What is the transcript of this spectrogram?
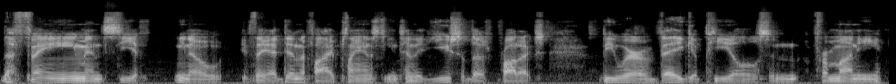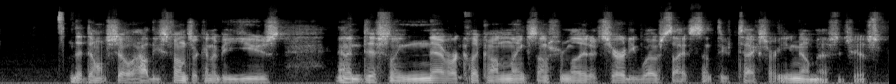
the fame and see if you know if they identify plans the intended use of those products. Beware of vague appeals and for money that don't show how these funds are going to be used. And additionally, never click on links unfamiliar to charity websites sent through text or email messages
